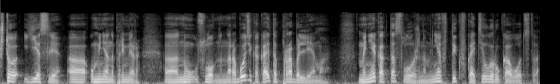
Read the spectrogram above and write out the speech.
что если э, у меня, например, э, ну, условно, на работе какая-то проблема, мне как-то сложно, мне втык вкатило руководство.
